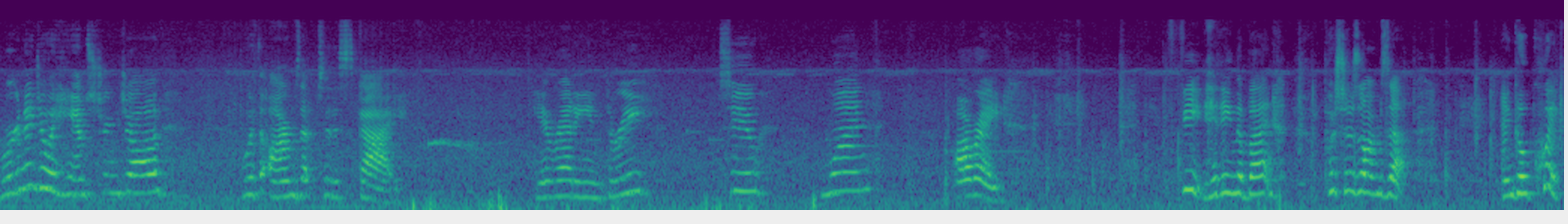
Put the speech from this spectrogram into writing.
We're going to do a hamstring jog with arms up to the sky. Get ready in three, two, one. All right. Feet hitting the butt. Push those arms up and go quick.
